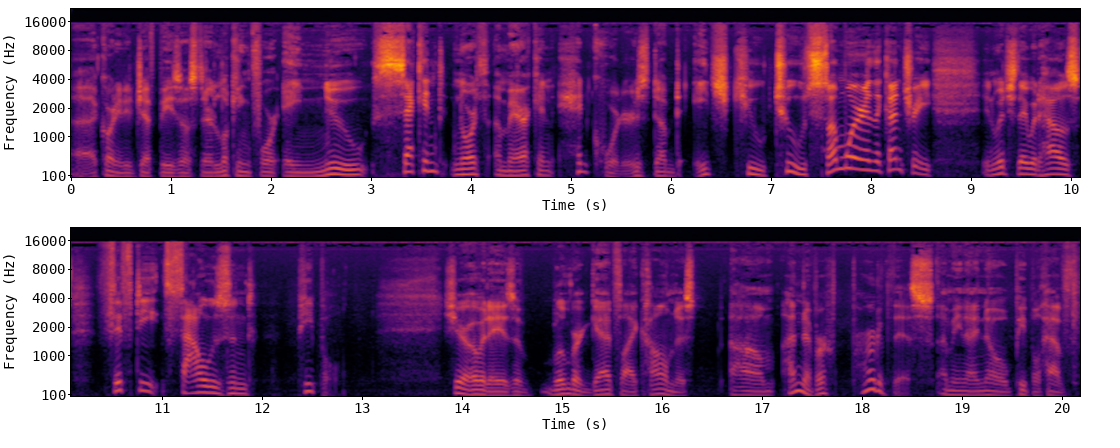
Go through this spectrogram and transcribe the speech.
Uh, according to Jeff Bezos, they're looking for a new second North American headquarters dubbed HQ2 somewhere in the country in which they would house 50,000 people. Shira Ovide is a Bloomberg Gadfly columnist. Um, I've never heard of this. I mean, I know people have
